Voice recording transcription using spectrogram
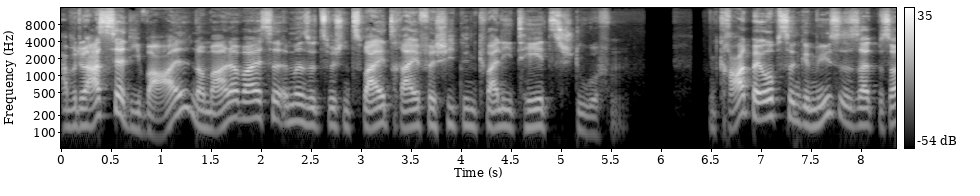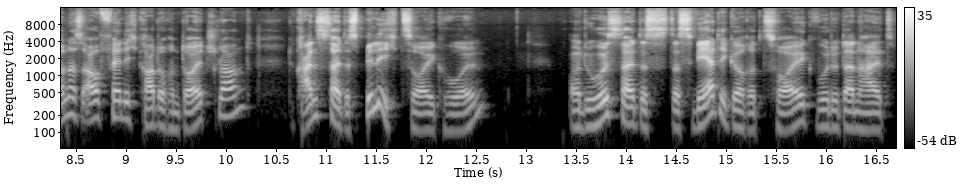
Aber du hast ja die Wahl normalerweise immer so zwischen zwei, drei verschiedenen Qualitätsstufen. Und gerade bei Obst und Gemüse ist es halt besonders auffällig, gerade auch in Deutschland. Du kannst halt das Billigzeug holen, aber du holst halt das, das wertigere Zeug, wo du dann halt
